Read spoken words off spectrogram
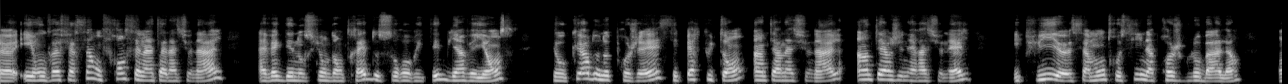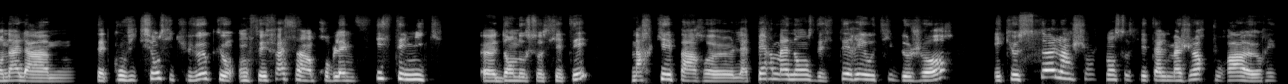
Euh, et on va faire ça en France et à l'international avec des notions d'entraide, de sororité, de bienveillance. C'est au cœur de notre projet. C'est percutant, international, intergénérationnel. Et puis, ça montre aussi une approche globale. Hein on a la, cette conviction, si tu veux, qu'on fait face à un problème systémique euh, dans nos sociétés, marqué par euh, la permanence des stéréotypes de genre, et que seul un changement sociétal majeur pourra euh, résoudre.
